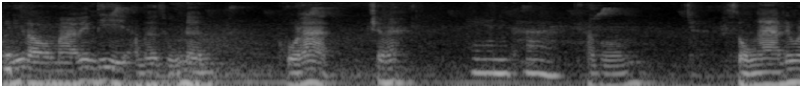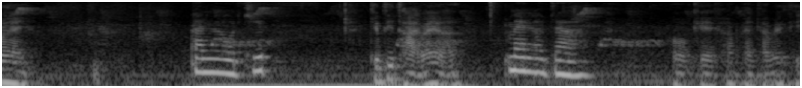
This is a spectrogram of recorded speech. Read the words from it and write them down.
วันนี้เรามาเล่นที่อำเภอสูงเนินโคราชใช่ไหมแอนค่ะ ครับผม ส่งงานด้วยว่าไง อันโหลดคลิป คลิปที่ถ่ายไว้เหรอแม่เราจะโอเคครับแฟนคลับเอ็กที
